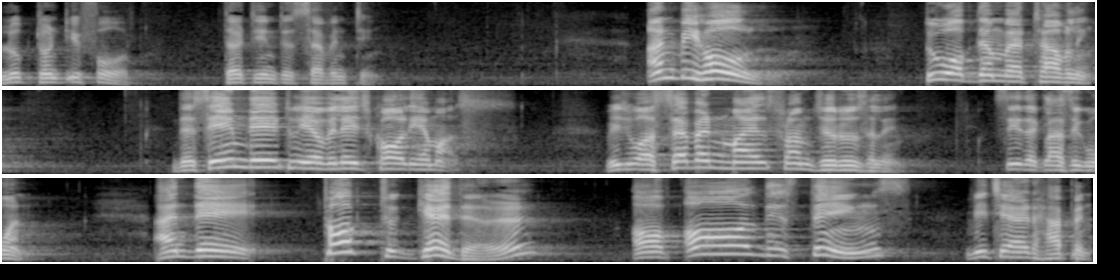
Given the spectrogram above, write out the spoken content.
Luke 24, 13 to 17. And behold, two of them were traveling the same day to a village called Emmaus, which was seven miles from Jerusalem. See the classic one. And they talked together of all these things which had happened.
